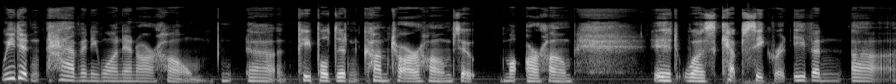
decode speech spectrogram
we didn't have anyone in our home. Uh, people didn't come to our homes. Our home it was kept secret, even uh,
